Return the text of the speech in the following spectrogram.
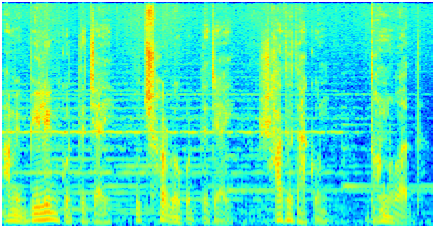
আমি বিলীন করতে চাই, উৎসর্গ করতে চাই। সাথে থাকুন। ধন্যবাদ।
